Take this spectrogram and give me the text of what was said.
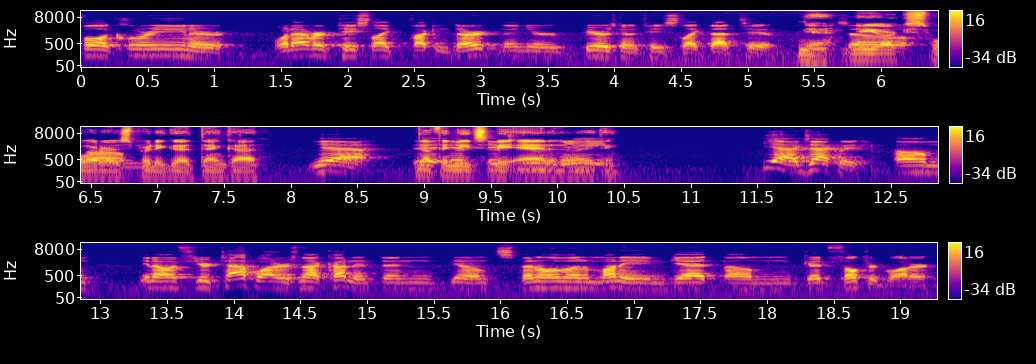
full of chlorine or whatever, it tastes like fucking dirt, then your beer is going to taste like that too. Yeah. So, New York's water is um, pretty good. Thank God. Yeah. Nothing If- needs to be added or anything. Yeah, exactly. Um, you know, if your tap water is not cutting it, then you know, spend a little bit of money and get um, good filtered water.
